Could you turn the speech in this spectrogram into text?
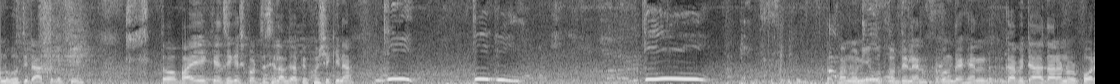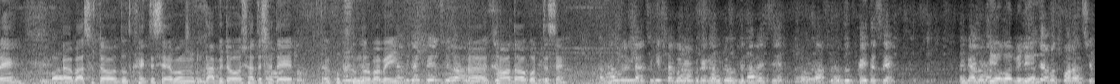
অনুভূতিটা আসলে কি? তো ভাইকে জিজ্ঞেস করতেছিলাম যে আপনি খুশি কিনা? তখন উনি উত্তর দিলেন এবং দেখেন গাভীটা দাঁড়ানোর পরে বাছুরটাও দুধ খাইতেছে এবং গাভীটাও সাথে সাথে খুব সুন্দরভাবেই খাওয়া দাওয়া করতেছে। আলহামদুলিল্লাহ চিকিৎসা করার পরে গাভীটা উঠে দাঁড়াইছে এবং বাছুরটা দুধ খাইতেছে। যাবত পড়া ছিল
